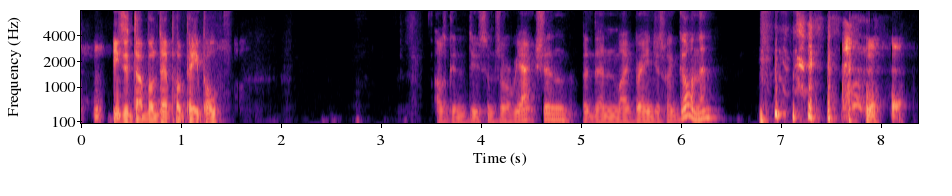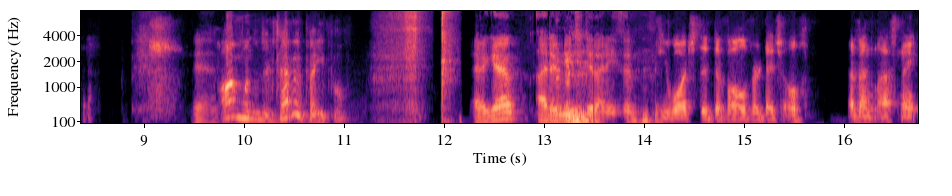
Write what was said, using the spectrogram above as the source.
He's a double dipper, people. I was going to do some sort of reaction, but then my brain just went, "Go on, then." Yeah, I'm one of the clever people. there we go. I don't need to do anything. if you watched the Devolver Digital event last night,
